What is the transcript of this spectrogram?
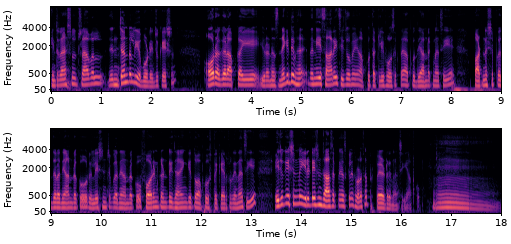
international travel in generally about education और अगर आपका ये यूरेनस नेगेटिव है देन ये सारी चीज़ों में आपको तकलीफ़ हो सकता है आपको ध्यान रखना चाहिए। पार्टनरशिप का ज़रा ध्यान रखो रिलेशनशिप का ध्यान रखो फॉरेन कंट्री जाएँगे तो आपको उस पर केयरफुल रहना चाहिए। एजुकेशन में इरिटेशन जा सकते हैं इसके लिए थोड़ा सा प्रिपेयर्ड रहना चाहिए आपको। hmm.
